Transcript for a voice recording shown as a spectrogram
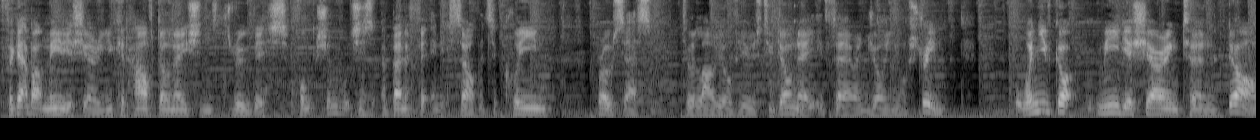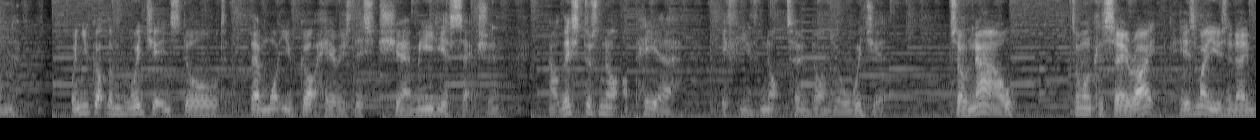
forget about media sharing. You can have donations through this function, which is a benefit in itself. It's a clean process to allow your viewers to donate if they're enjoying your stream. But when you've got media sharing turned on, when you've got the widget installed, then what you've got here is this share media section. Now this does not appear if you've not turned on your widget. So now someone could say, right, here's my username.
